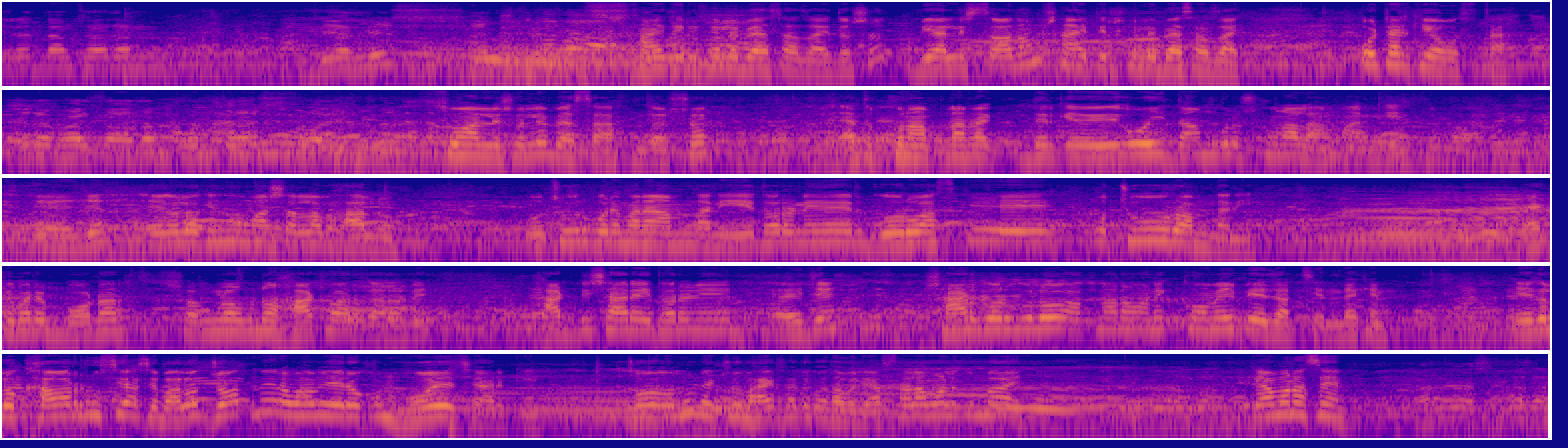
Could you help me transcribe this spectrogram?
সাঁত্রিশ হলে বেচা যায়, দর্শক। বিয়াল্লিশ চা দাম সাঁত্রিশ হলে বেচা যায়। ওটার কি অবস্থা? চুয়াল্লিশ হলে। বেচা দর্শক। এতক্ষণ আপনাদেরকে ওই- দামগুলো শোনালাম আর কি। এই যে এগুলো কিন্তু মার্শাল্লাহ ভালো। প্রচুর পরিমাণে আমদানি। এ ধরনের গরু আজকে প্রচুর আমদানি। একেবারে বর্ডার সংলগ্ন হাট হওয়ার কারণে। হাড্ডি সার এই ধরনের এই যে ষাঁড় গরুগুলো আপনারা অনেক কমেই পেয়ে যাচ্ছেন দেখেন। এগুলো খাওয়ার রুচি আছে ভালো যত্নের অভাবে এরকম হয়েছে আর কি। চলুন একটু ভাইয়ের সাথে কথা বলি। আসসালামু আলাইকুম ভাই। কেমন আছেন?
